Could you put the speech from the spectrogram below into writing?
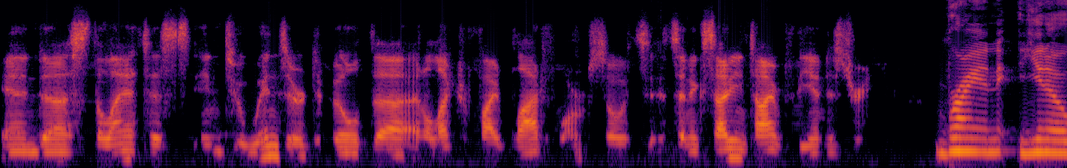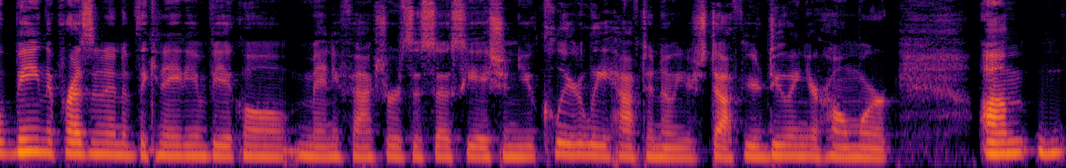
and uh, Stellantis into Windsor to build uh, an electrified platform. So it's it's an exciting time for the industry. Brian, you know, being the president of the Canadian Vehicle Manufacturers Association, you clearly have to know your stuff. You're doing your homework. Um,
